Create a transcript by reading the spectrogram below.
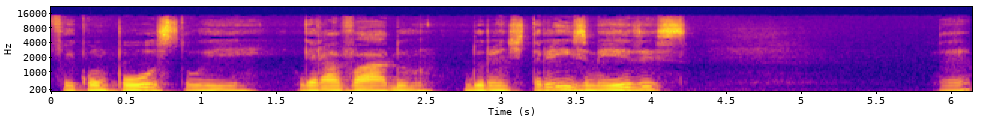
foi composto e gravado durante três meses, né?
